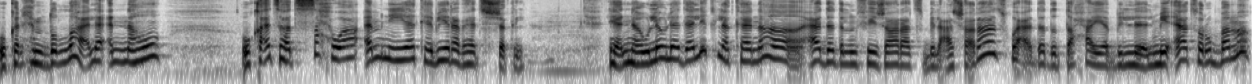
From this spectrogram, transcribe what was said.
وكنحمد الله على أنه وقعت هذه الصحوة أمنية كبيرة بهذا الشكل. لأنه لولا ذلك لكان عدد الانفجارات بالعشرات وعدد الضحايا بالمئات ربما.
